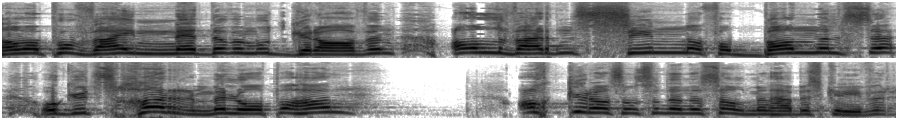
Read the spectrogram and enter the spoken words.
han var på vei nedover mot graven. All verdens synd og forbannelse og Guds harme lå på han. Akkurat sånn som denne salmen her beskriver.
